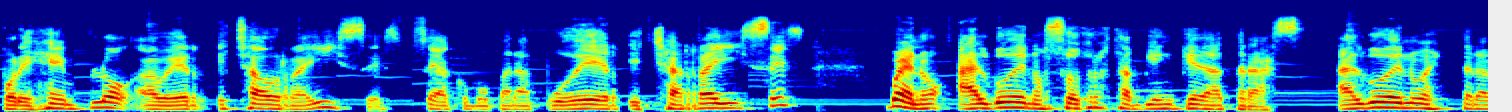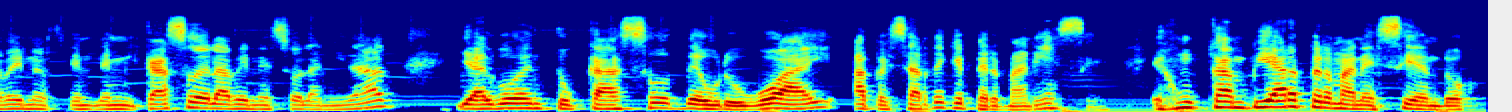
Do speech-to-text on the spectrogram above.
por ejemplo, haber echado raíces, o sea, como para poder echar raíces, bueno, algo de nosotros también queda atrás, algo de nuestra, en, mi caso de la venezolanidad y algo en tu caso de Uruguay, a pesar de que permanece. Es un cambiar permaneciendo,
